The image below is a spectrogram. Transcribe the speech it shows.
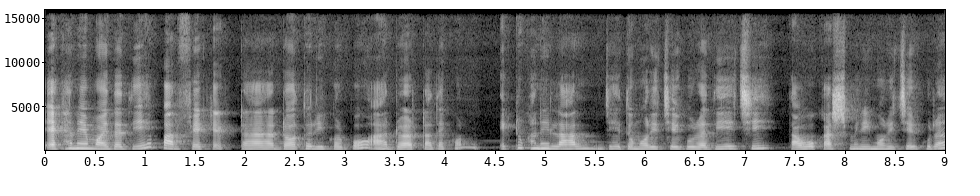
এখানে ময়দা দিয়ে পারফেক্ট একটা ড তৈরি করব, আর ডটা দেখুন, একটুখানি লাল, যেহেতু মরিচের গুঁড়া দিয়েছি, তাও কাশ্মীরি মরিচের গুঁড়া।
